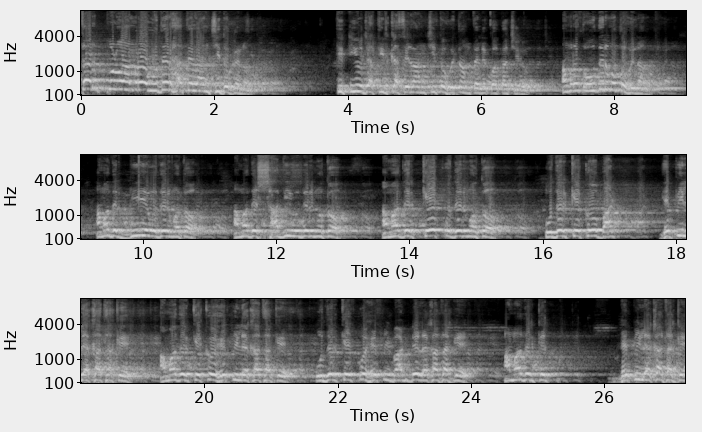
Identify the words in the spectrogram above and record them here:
তারপরও আমরা ওদের হাতে লাঞ্ছিত কেন? তৃতীয় জাতির কাছে লাঞ্ছিত হইতাম তাহলে কথা ছিল। আমরা তো ওদের মতো হইলাম। আমাদের বিয়ে ওদের মতো, আমাদের শাদি ওদের মতো, আমাদের কেক ওদের মতো। ওদের কেকও বাট হ্যাপি লেখা থাকে, আমাদের কেকও হ্যাপি লেখা থাকে, ওদের কেকও হ্যাপি বার্থডে লেখা থাকে। আমাদের কেক হ্যাপি লেখা থাকে,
